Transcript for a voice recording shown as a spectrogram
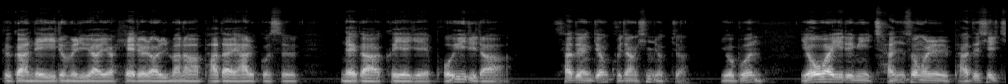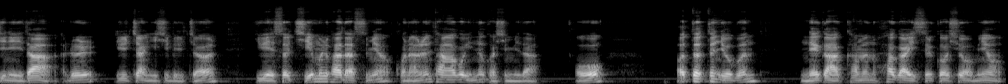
그가 내 이름을 위하여 해를 얼마나 받아야 할 것을 내가 그에게 보이리라. 사도행전 9장 16절. 욥은 여호와 이름이 찬송을 받으실지니다를 1장 21절 위에서 지음을 받았으며 고난을 당하고 있는 것입니다. 5. 어떻든 욥은 내가 악하면 화가 있을 것이오며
